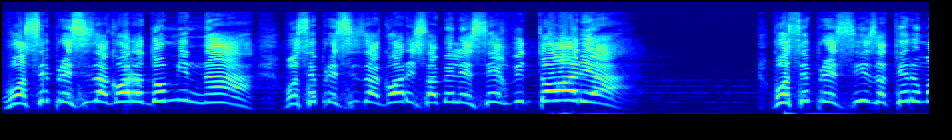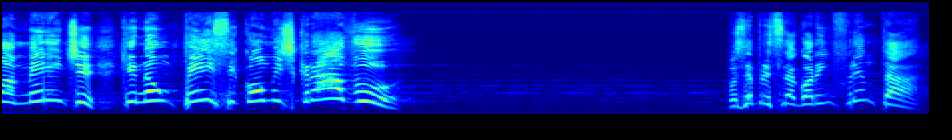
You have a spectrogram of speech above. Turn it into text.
Você precisa agora dominar, você precisa agora estabelecer vitória. Você precisa ter uma mente que não pense como escravo. Você precisa agora enfrentar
